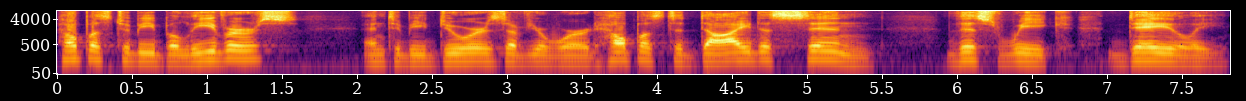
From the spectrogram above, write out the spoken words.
Help us to be believers and to be doers of your word. Help us to die to sin this week daily.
